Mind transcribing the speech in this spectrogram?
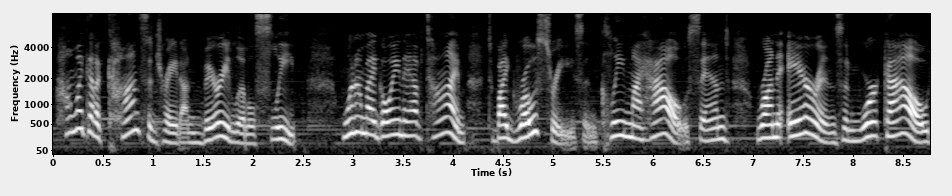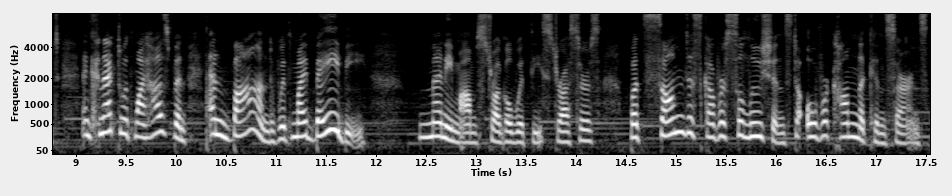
How am I going to concentrate on very little sleep? When am I going to have time to buy groceries and clean my house and run errands and work out and connect with my husband and bond with my baby? Many moms struggle with these stressors, but some discover solutions to overcome the concerns,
